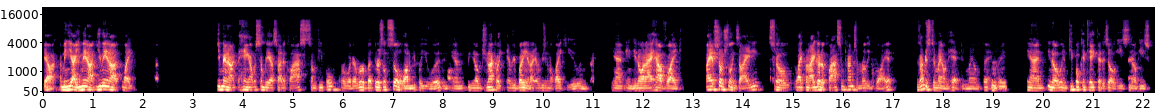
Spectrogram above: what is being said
yeah i mean yeah you may not you may not like you may not hang out with somebody outside of class some people or whatever but there's still a lot of mm-hmm. people you would and, and you know you're not gonna like everybody and not everybody's gonna like you and and and you know and i have like i have social anxiety. So like when i go to class sometimes i'm really quiet because i'm just in my own head doing my own thing mm-hmm. right? And you know and people can take that as oh he's you know he's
